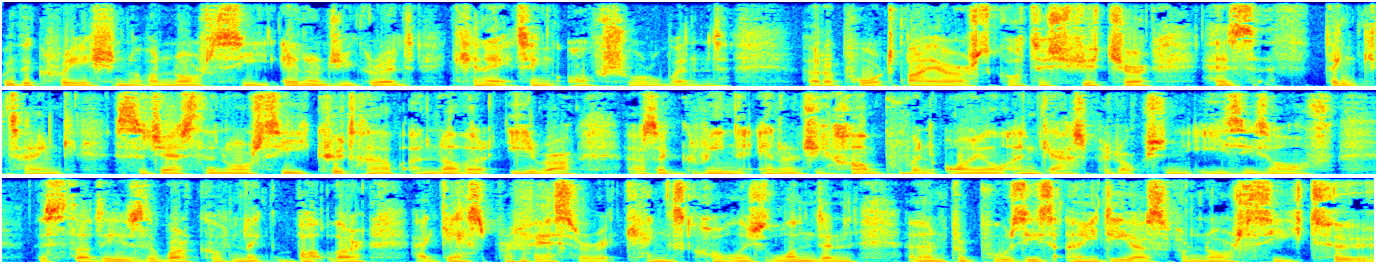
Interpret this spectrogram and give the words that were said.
with the creation of a North Sea energy grid connecting offshore wind. A report by our Scottish Future, his think tank, suggests the North Sea could have another era as a green energy hub when oil and gas production eases off. The study is the work of Nick Butler, a guest professor at King's College London, and proposes ideas for North Sea 2,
